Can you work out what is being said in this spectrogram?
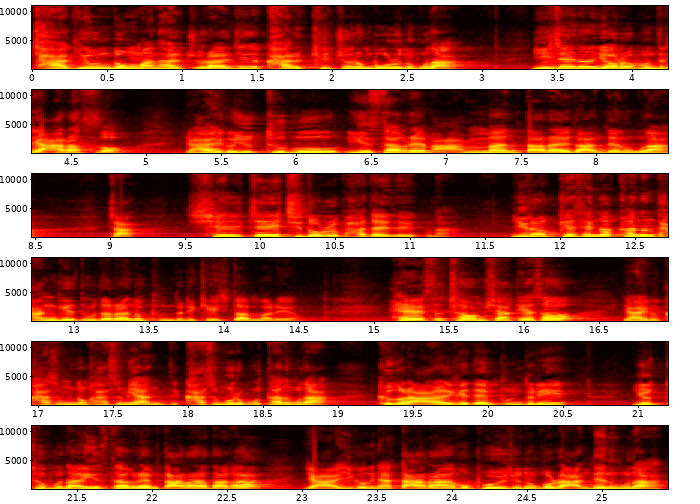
자기 운동만 할 줄 알지 가르칠 줄은 모르는구나. 이제는 여러분들이 알았어. 야, 이거 유튜브, 인스타그램 앞만 따라해도 안 되는구나. 자, 실제 지도를 받아야 되겠구나. 이렇게 생각하는 단계에 도달하는 분들이 계시단 말이에요. 헬스 처음 시작해서 야, 이거 가슴 운동 가슴이 안, 돼. 가슴으로 못 하는구나. 그걸 알게 된 분들이 유튜브나 인스타그램 따라하다가 야 이거 그냥 따라하고 보여주는 걸로 안 되는구나.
